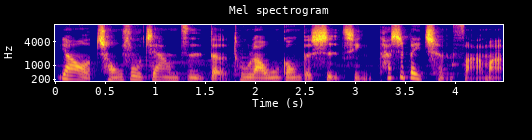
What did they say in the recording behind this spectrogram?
要重复这样子的徒劳无功的事情？他是被惩罚嘛？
